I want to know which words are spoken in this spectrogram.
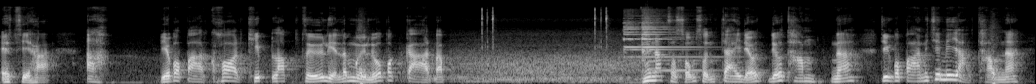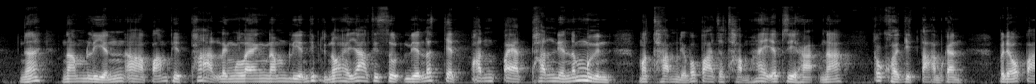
เอฟซีฮะอะเดี๋ยวป้าปาคลอดคลิปรับซื้อเหรียญละหมื่นหรือว่าประกาศแบบให้นักสะสมสนใจเดี๋ยวเดี๋ยวทำนะจริงป้าปาไม่ใช่ไม่อยากทำนะ นะนำเหรียญปั๊มผิดพลาดแรงๆนำเหรียญที่ผลิตน้อยหายากที่สุดเหรียญละเจ็ดพันแปดพันเหรียญละหมื่นมาทำเดี๋ยวป้าปาจะทำให้ FC ฮะนะก็คอยติดตามกันเดี๋ยวป้าปา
